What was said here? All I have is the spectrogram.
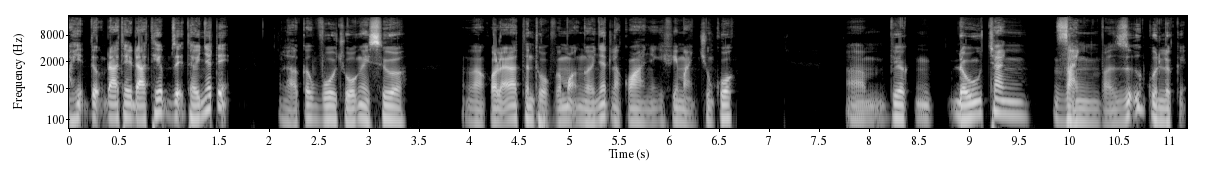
hiện tượng đa thê đa thiếp dễ thấy nhất ấy là các vua chúa ngày xưa và có lẽ là thân thuộc với mọi người nhất là qua những cái phim ảnh Trung Quốc. À, việc đấu tranh giành và giữ quyền lực ấy,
